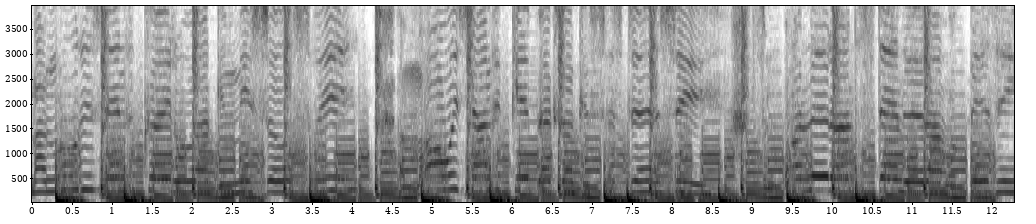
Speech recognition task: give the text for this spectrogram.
My mood is in the cradle, rocking me so sweet. I'm always trying to get back some consistency. Someone that understands that I'm a busy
